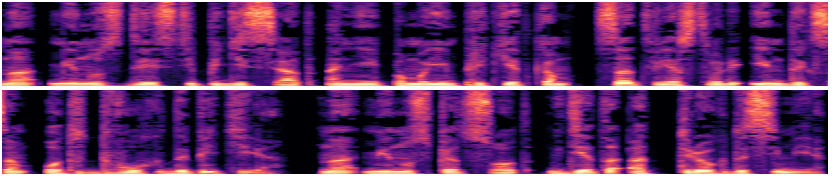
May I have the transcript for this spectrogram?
На минус 250 они, по моим прикидкам, соответствовали индексам от 2 до 5, на минус 500 где-то от 3 до 7,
